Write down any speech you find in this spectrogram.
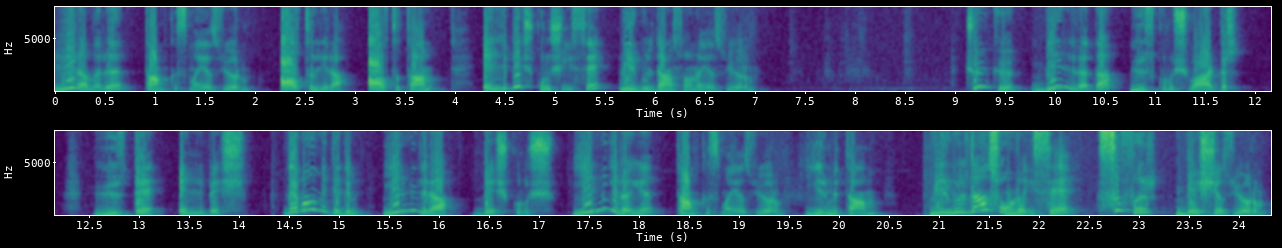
Liraları tam kısma yazıyorum. 6 lira 6 tam. 55 kuruşu ise virgülden sonra yazıyorum. Çünkü 1 lirada 100 kuruş vardır. Yüzde 55. Devam edelim. 20 lira 5 kuruş. 20 lirayı tam kısma yazıyorum. 20 tam. Virgülden sonra ise 0 5 yazıyorum.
